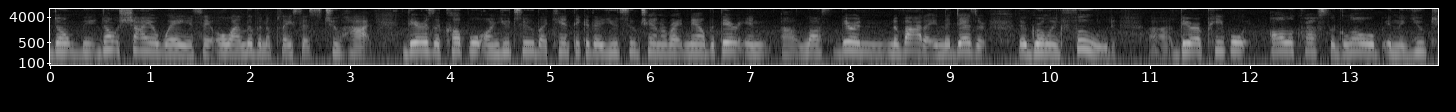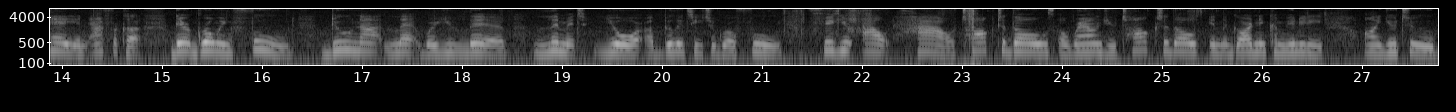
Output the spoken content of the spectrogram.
don't be don't shy away and say oh i live in a place that's too hot. There is a couple on youtube i can't think of their youtube channel right now but they're in uh, Los, they're in nevada in the desert. They're growing food. Uh, there are people all across the globe in the uk in africa they're growing food. Do not let where you live limit your ability to grow food. Figure out how. Talk to those around you. Talk to those in the gardening community on youtube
